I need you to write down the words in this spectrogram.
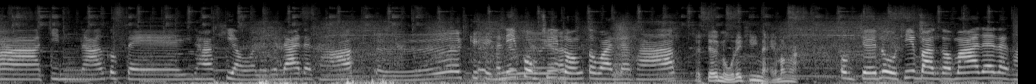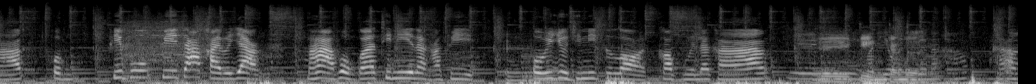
มากินน้ำกาแฟชาเขียวอะไรก็ได้นะครับ เออเก่งอันนี้ผมชื่อน้องตะวันนะครับ จะเจอหนูได้ที่ไหนบ้างอะ ผมเจอหนูที่บางกะมาได้นะครับ ผมพี่ผู้พี่ถ้าใครมาอยากมาหาผมก็ที่นี่นะครับพี่เออผมจะอยู่ที่นี่ตลอดขอบคุณนะครับ เย้เก่งจังเลย มาที่ยวกันนะครับครับ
